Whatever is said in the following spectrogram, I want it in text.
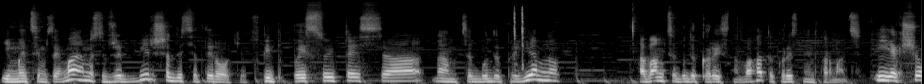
І ми цим займаємося вже більше 10 років. Підписуйтеся, нам це буде приємно, а вам це буде корисно, багато корисної інформації. І якщо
